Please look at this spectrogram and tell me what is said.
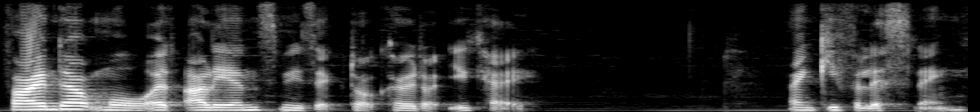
Find out more at allianzmusic.co.uk. Thank you for listening.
